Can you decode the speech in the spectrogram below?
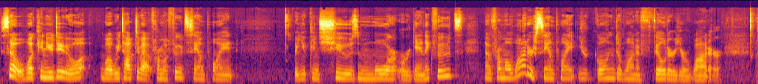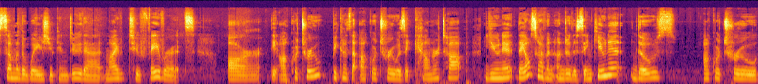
So, what can you do? Well, we talked about from a food standpoint, you can choose more organic foods. And from a water standpoint, you're going to want to filter your water. Some of the ways you can do that, my two favorites are the AquaTru, because the AquaTru is a countertop unit. They also have an under the sink unit. Those AquaTru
